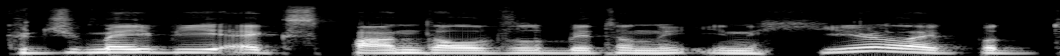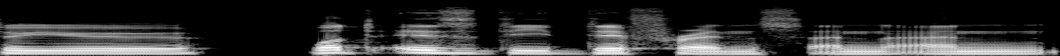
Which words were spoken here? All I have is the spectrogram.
Could you maybe expand a little bit on in here? Like, what do you? What is the difference and and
